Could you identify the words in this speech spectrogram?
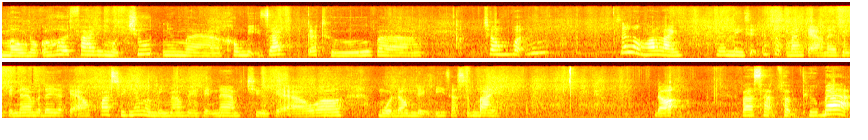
Màu nó có hơi phai đi một chút nhưng mà không bị rách các thứ và trông vẫn rất là ngon lành. Nên mình sẽ tiếp tục mang cái áo này về Việt Nam và đây là cái áo khoác duy nhất mà mình mang về Việt Nam trừ cái áo uh, mùa đông để đi ra sân bay. Đó và sản phẩm thứ ba,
